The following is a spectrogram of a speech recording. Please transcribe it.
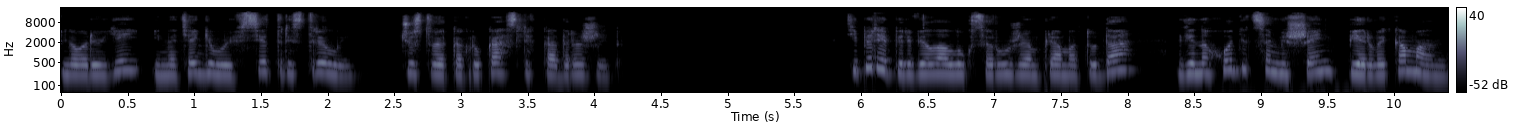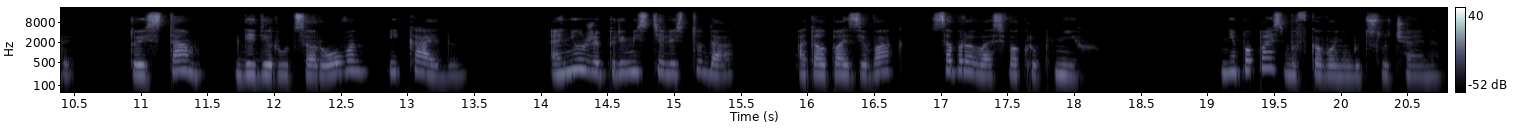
Говорю ей и натягиваю все три стрелы, чувствуя, как рука слегка дрожит. Теперь я перевела лук с оружием прямо туда, где находится мишень первой команды, то есть там, где дерутся Рован и Кайден. Они уже переместились туда, а толпа зевак собралась вокруг них. Не попасть бы в кого-нибудь случайно.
